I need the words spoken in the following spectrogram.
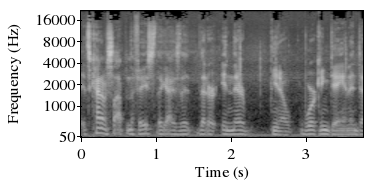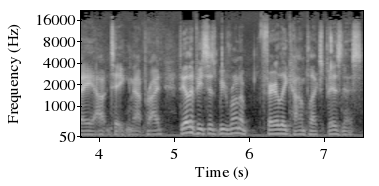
it's kind of a slap in the face to the guys that, that are in there, you know, working day in and day out and taking that pride. The other piece is we run a fairly complex business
